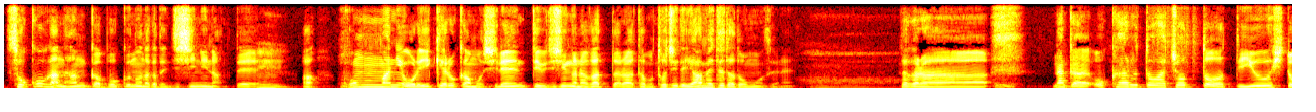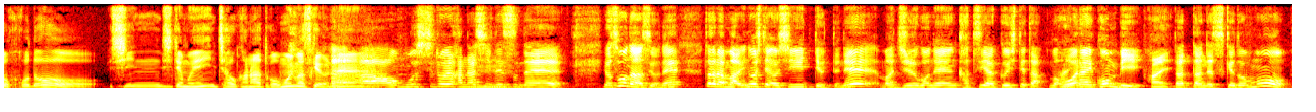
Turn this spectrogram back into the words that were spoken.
そこがなんか僕の中で自信になって、うん。あほんまに俺いけるかもしれんっていう自信がなかったら多分途中でやめてたと思うんですよね。だからなんかオカルトはちょっとっていう人ほど信じてもいいんちゃうかなとか思いますけどね。ああ面白い話ですね、いやそうなんですよね。だからまあ猪下義井って言ってね、まあ、15年活躍してた、まあ、はい。お笑いコンビはい。だったんですけども、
